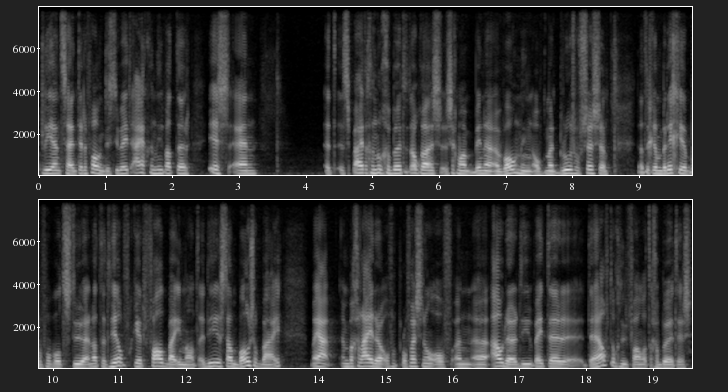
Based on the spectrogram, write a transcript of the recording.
cliënt zijn telefoon. Dus die weet eigenlijk niet wat er is. En het, het spijtig genoeg gebeurt het ook wel eens, zeg maar, binnen een woning of met broers of zussen. Dat ik een berichtje bijvoorbeeld stuur en dat het heel verkeerd valt bij iemand. En die is dan boos op mij. Maar ja, een begeleider of een professional of een eh, ouder, die weet de, de helft nog niet van wat er gebeurd is.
